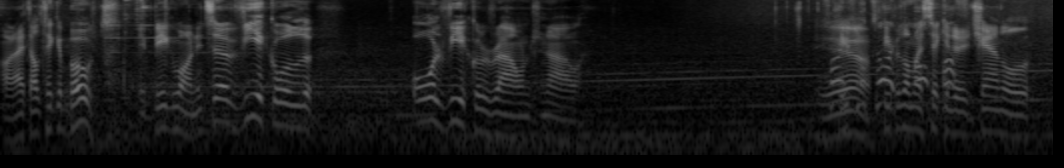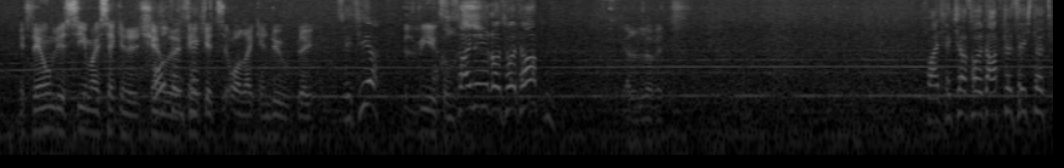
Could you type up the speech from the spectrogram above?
Alright, I'll take a boat. A big one. It's a vehicle... All vehicle round now. Yeah. People on my secondary channel, if they only see my secondary channel, they think it's all I can do. Play Seht hier? with Das vehicles. ist einer ihrer Soldaten. Gotta love it. Feindlicher Soldat gesichtet.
